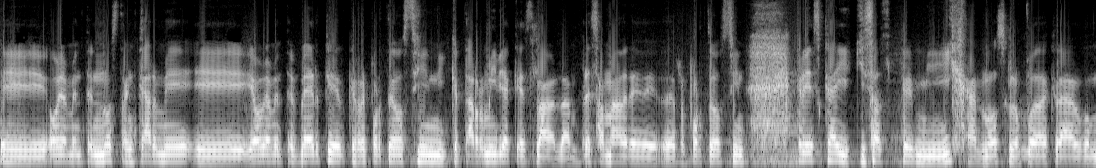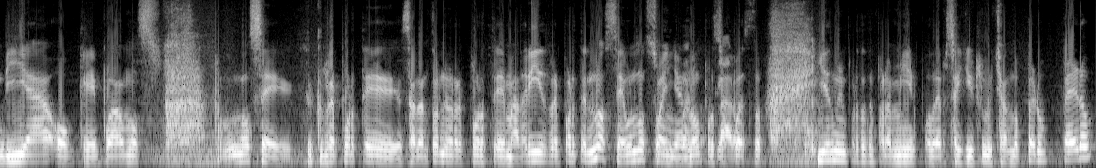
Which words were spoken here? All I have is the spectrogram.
Eh, obviamente no estancarme, eh, obviamente ver que, que, Reporte Austin y que Tarro Media, que es la, la empresa madre de, de, Reporte Austin, crezca y quizás que mi hija no se lo pueda crear algún día o que podamos, no sé, Reporte San Antonio, Reporte Madrid, Reporte no sé, uno sueña, supuesto, ¿no? Por claro. supuesto. Y es muy importante para mí el poder seguir luchando, pero, pero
